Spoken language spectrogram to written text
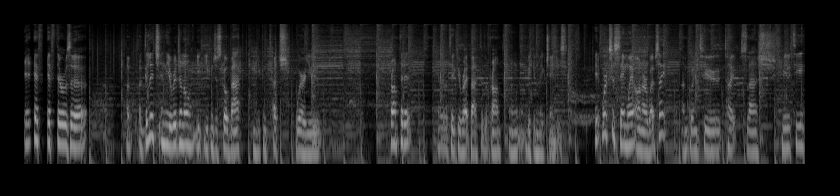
if if there was a a, a glitch in the original, you, you, can just go back and you can touch where you prompted it, and it'll take you right back to the prompt, and we can make changes. It works the same way on our website. I'm going to type slash community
